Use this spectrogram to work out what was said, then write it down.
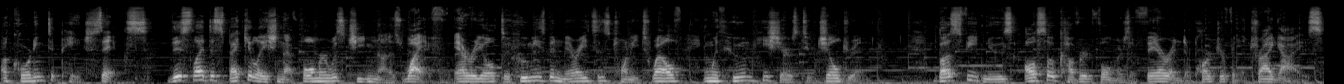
according to page 6. This led to speculation that Fulmer was cheating on his wife, Ariel, to whom he's been married since 2012 and with whom he shares two children. BuzzFeed News also covered Fulmer's affair and departure from the Try Guys,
